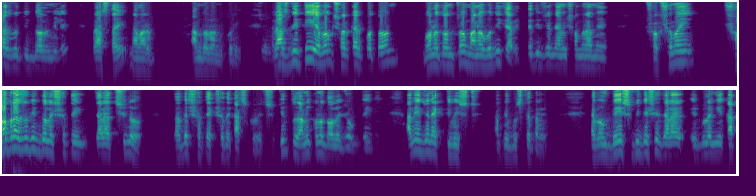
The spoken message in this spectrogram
রাজনৈতিক দল মিলে রাস্তায় নামার আন্দোলন করি। রাজনীতি এবং সরকার পতন গণতন্ত্র, মানবাধিকার ইত্যাদির জন্য আমি সংগ্রামে সবসময় সব রাজনৈতিক দলের সাথেই যারা ছিল তাদের সাথে একসাথে কাজ করেছি। কিন্তু আমি কোনো দলে যোগ দেইনি। আমি একজন অ্যাক্টিভিস্ট, আপনি বুঝতে পারেন। এবং দেশ বিদেশে যারা এগুলো নিয়ে কাজ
